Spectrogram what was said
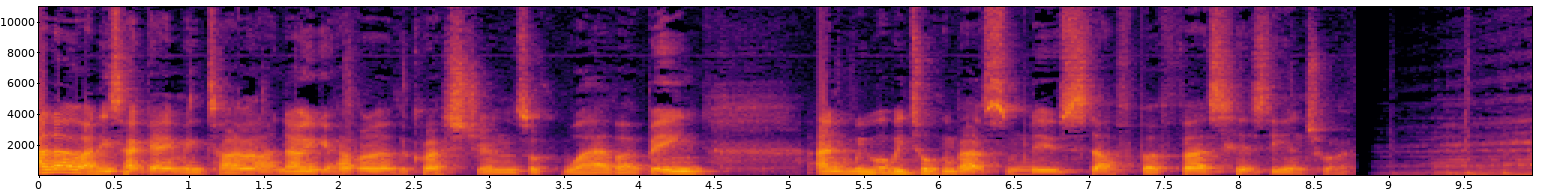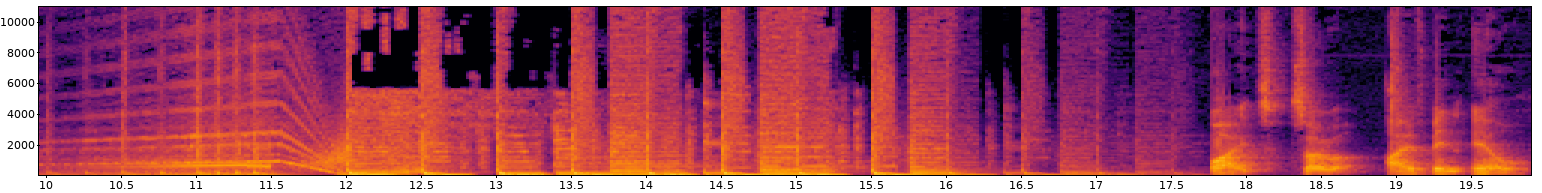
Hello Adis Gaming Time, I know you have other questions of where have I been, and we will be talking about some new stuff, but first here's the intro. Right, so I've been ill.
